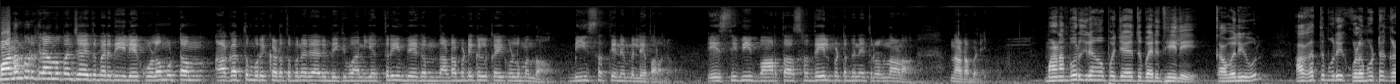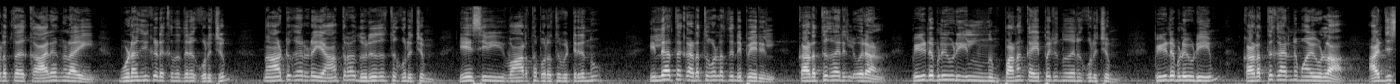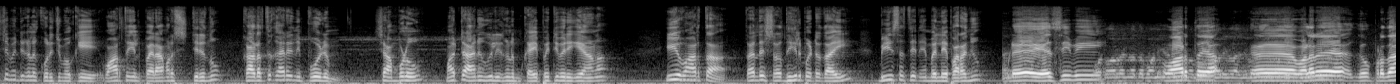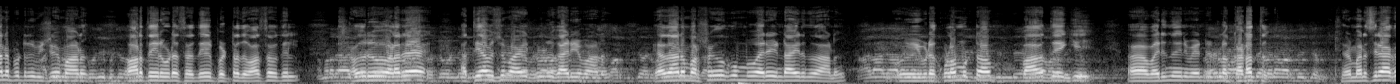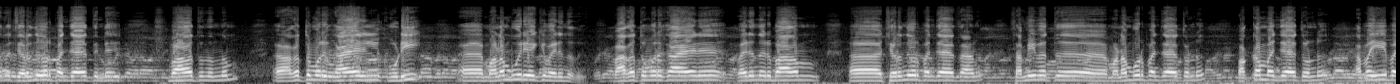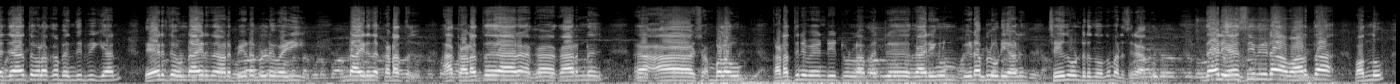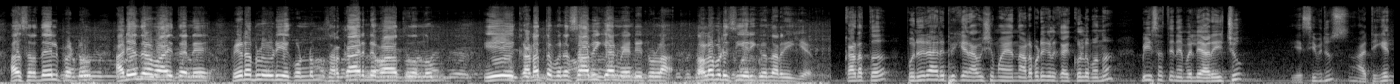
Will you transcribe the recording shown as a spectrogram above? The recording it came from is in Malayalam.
മണമ്പൂർ ഗ്രാമപഞ്ചായത്ത് പരിധിയിലെ കുളമുട്ടം അകത്ത് മുറിക്കടത്ത് പുനരാരംഭിക്കുവാൻ എത്രയും വേഗം നടപടികൾ കൈക്കൊള്ളുമെന്ന് B Sathyan M L A പറഞ്ഞു. എ സി ബി വാർത്ത ശ്രദ്ധയിൽപ്പെട്ടതിനെ തുടർന്നാണ് നടപടി. മണമ്പൂർ ഗ്രാമപഞ്ചായത്ത് പരിധിയിലെ കവലിയൂർ അകത്തുമുറി കുളമുട്ടം കടത്ത് കാലങ്ങളായി മുടങ്ങിക്കിടക്കുന്നതിനെക്കുറിച്ചും നാട്ടുകാരുടെ യാത്രാ ദുരിതത്തെക്കുറിച്ചും എ സി ബി വാർത്ത പുറത്തുവിട്ടിരുന്നു. ഇല്ലാത്ത കടത്തുവള്ളത്തിന്റെ പേരിൽ കടത്തുകാരിൽ ഒരാൾ പി ഡബ്ല്യു ഡിയിൽ നിന്നും പണം കൈപ്പറ്റുന്നതിനെക്കുറിച്ചും പി ഡബ്ല്യു ഡിയും കടത്തുകാരനുമായുള്ള അഡ്ജസ്റ്റ്മെന്റുകളെക്കുറിച്ചുമൊക്കെ വാർത്തയിൽ പരാമർശിച്ചിരുന്നു. കടത്തുകാരൻ ഇപ്പോഴും ശമ്പളവും മറ്റ് ആനുകൂല്യങ്ങളും കൈപ്പറ്റി വരികയാണ്. ഈ വാർത്ത തന്റെ ശ്രദ്ധയിൽപ്പെട്ടതായി B Sathyan M L A പറഞ്ഞു. നമ്മുടെ എ സി ബി വാർത്ത വളരെ ഗ- പ്രധാനപ്പെട്ട ഒരു വിഷയമാണ് വാർത്തയിലൂടെ ശ്രദ്ധയിൽപ്പെട്ടത്. വാസ്തവത്തിൽ അതൊരു വളരെ അത്യാവശ്യമായിട്ടുള്ളൊരു കാര്യമാണ്. ഏതാനും വർഷങ്ങൾക്ക് മുമ്പ് വരെ ഉണ്ടായിരുന്നതാണ്. ഇവിടെ കുളമുട്ടം ഭാഗത്തേക്ക് വരുന്നതിന് വേണ്ടിയിട്ടുള്ള കടത്ത്. ഞാൻ മനസ്സിലാക്കുന്ന ചെറുന്നൂർ പഞ്ചായത്തിന്റെ ഭാഗത്തു നിന്നും അകത്തുമുറി കായലിൽ കൂടി മണമ്പൂരിയേക്ക് വരുന്നത്. അകത്തുമുറി കായൽ വരുന്ന ഒരു ഭാഗം ചെറുന്നൂർ പഞ്ചായത്താണ്. സമീപത്ത് മണമ്പൂർ പഞ്ചായത്തുണ്ട് പക്കം പഞ്ചായത്തുണ്ട്. അപ്പോൾ ഈ പഞ്ചായത്തുകളൊക്കെ ബന്ധിപ്പിക്കാൻ നേരത്തെ ഉണ്ടായിരുന്നതാണ് പി ഡബ്ല്യു വഴി ഉണ്ടായിരുന്ന കടത്ത്. ആ കടത്ത് കാരന് ആ ശമ്പളവും കടത്തിന് വേണ്ടിയിട്ടുള്ള മറ്റ് കാര്യങ്ങളും പി ഡബ്ല്യു ഡിയാണ് ചെയ്തുകൊണ്ടിരുന്നതെന്ന് മനസ്സിലാക്കുന്നു. എന്തായാലും എ സി ബിയുടെ വാർത്ത വന്നു അത് ശ്രദ്ധയിൽപ്പെട്ടു. അടിയന്തരമായി തന്നെ പി ഡബ്ല്യു ഡിയെ കൊണ്ടും സർക്കാരിന്റെ ഭാഗത്തു നിന്നും ഈ കടത്ത് പുനഃസ്ഥാപിക്കാൻ വേണ്ടിയിട്ടുള്ള നടപടി സ്വീകരിക്കുമെന്ന് അറിയിക്കുകയാണ്. കടത്ത് പുനരാരംഭിക്കാൻ ആവശ്യമായ നടപടികൾ കൈക്കൊള്ളുമെന്ന് B Sathyan M L A അറിയിച്ചു. A C news Attingal.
